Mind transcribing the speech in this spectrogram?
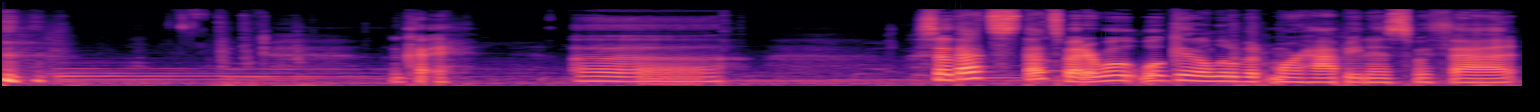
okay. Uh, so that's that's better. We'll we'll get a little bit more happiness with that.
